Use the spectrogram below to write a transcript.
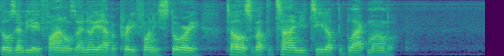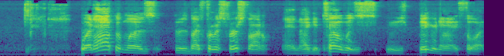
those NBA finals. I know you have a pretty funny story. Tell us about the time you teed up the Black Mamba. What happened was it was my first first final, and I could tell it was it was bigger than I thought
